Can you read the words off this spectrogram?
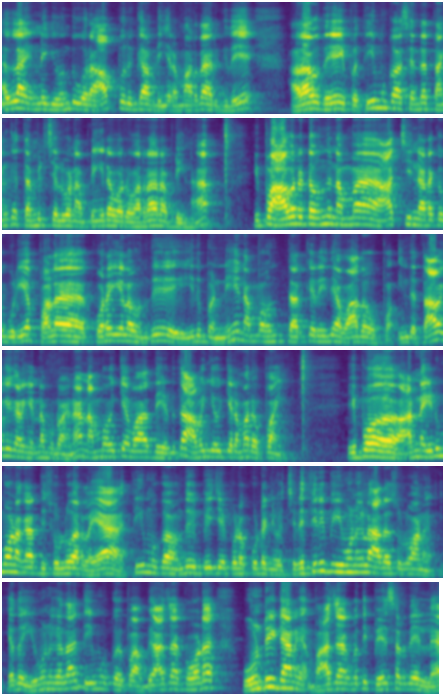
நல்லா இன்றைக்கி வந்து ஒரு ஆப்பு இருக்குது அப்படிங்கிற மாதிரி தான் இருக்குது. அதாவது இப்போ திமுக சேர்ந்த தங்க தமிழ்ச்செல்வன் அப்படிங்கிற ஒரு வர்றார் அப்படின்னா இப்போ அவர்கிட்ட வந்து நம்ம ஆட்சி நடக்கக்கூடிய பல குறைகளை வந்து இது பண்ணி நம்ம வந்து தர்க்க ரீதியாக வாதம் வைப்போம். இந்த தாவகைக்காரங்க என்ன பண்ணுவாங்கன்னா நம்ம வைக்க வாதத்தை எடுத்து அவங்க வைக்கிற மாதிரி வைப்பாங்க. இப்போது அண்ணன் இடும்போன கார்த்தி சொல்லுவார் இல்லையா திமுக வந்து பிஜேபியோட கூட்டணி வச்சுட்டு திருப்பி இவனுங்களும் அதை சொல்லுவானுங்க. ஏதோ இவனுங்க தான் திமுக இப்போ பாஜகவோட ஒன்றிட்டானுங்க. பாஜக பற்றி பேசுகிறதே இல்லை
